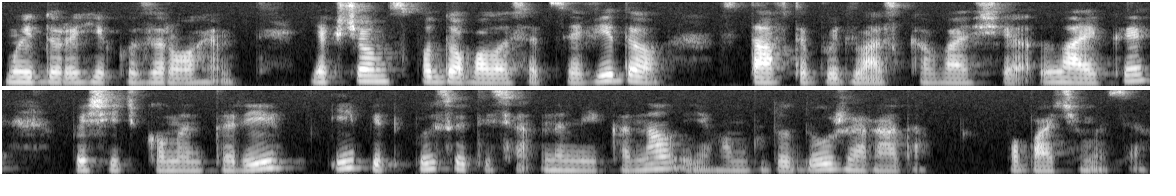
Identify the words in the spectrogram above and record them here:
мої дорогі козироги. Якщо вам сподобалося це відео, ставте, будь ласка, ваші лайки, пишіть коментарі і підписуйтеся на мій канал. Я вам буду дуже рада. Побачимося!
